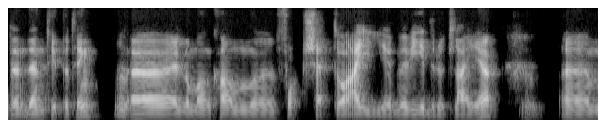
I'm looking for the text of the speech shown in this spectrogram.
den, den type ting. Mm. Uh, eller om man kan fortsette å eie med videreutleie. Mm. Um,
